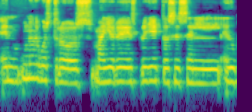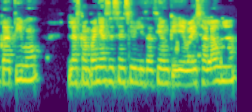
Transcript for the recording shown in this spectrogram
en uno de vuestros mayores proyectos es el educativo las campañas de sensibilización que lleváis al aula,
